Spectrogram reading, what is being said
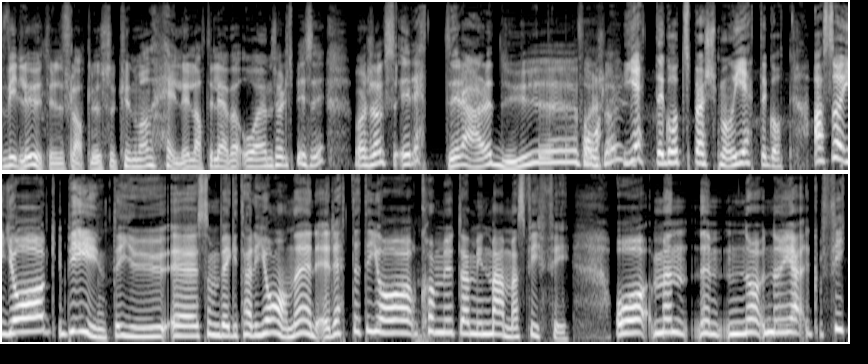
ville utrydde flatlus, så kunne man heller latt de leve og eventuelt spise de. Hva slags retter er det du eh, foreslår? Jättegott spørsmål, jättegott. Altså, jeg begynte jo eh, som vegetarianer rett etter jeg kom ut av min mammas fiffi. Og, men når, når när jag fick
